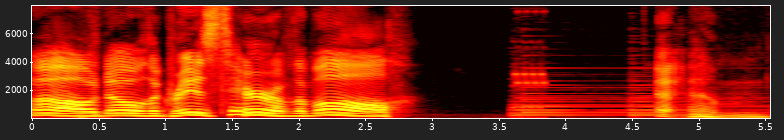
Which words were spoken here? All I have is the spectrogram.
Oh no, the greatest terror of them all. Ahem.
